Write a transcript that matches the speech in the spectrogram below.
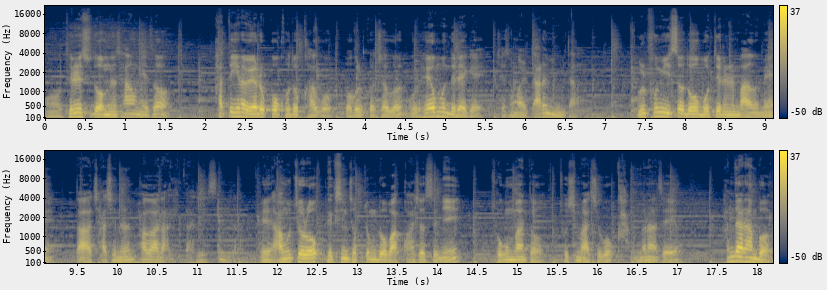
어, 드릴 수도 없는 상황에서 가뜩이나 외롭고 고독하고 먹을 것 적은 우리 회원분들에게 죄송할 따름입니다. 물품이 있어도 못 드리는 마음에 나 자신은 화가 나기까지 했습니다. 예, 아무쪼록 백신 접종도 맞고 하셨으니 조금만 더 조심하시고 강건하세요. 한 달에 한번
